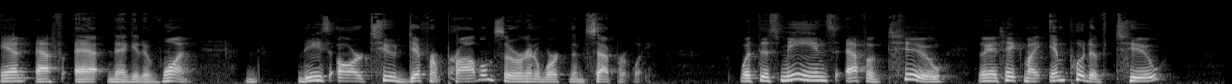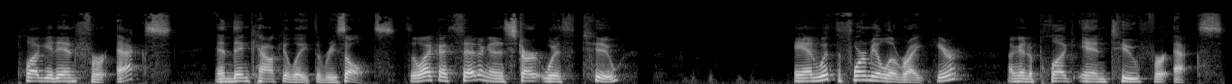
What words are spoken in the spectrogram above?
and f at negative 1. These are two different problems, so we're going to work them separately. What this means, f of 2, I'm going to take my input of 2, plug it in for x, and then calculate the results. So like I said, I'm going to start with 2. And with the formula right here, I'm going to plug in 2 for x.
